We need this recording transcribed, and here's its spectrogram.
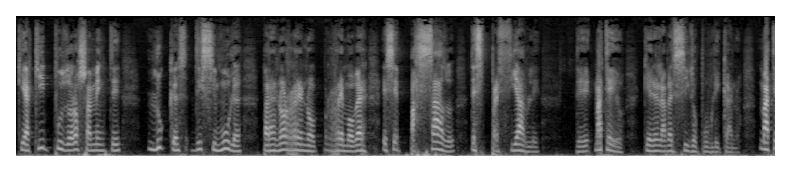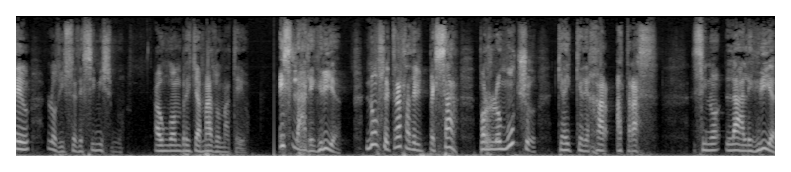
que aquí pudorosamente Lucas disimula para no remover ese pasado despreciable de Mateo, que era el haber sido publicano. Mateo lo dice de sí mismo, a un hombre llamado Mateo. Es la alegría. No se trata del pesar por lo mucho que hay que dejar atrás, sino la alegría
